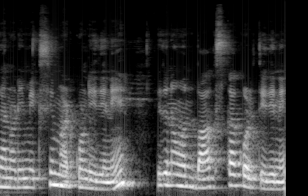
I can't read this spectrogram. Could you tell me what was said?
ಈಗ ನೋಡಿ ಮಿಕ್ಸಿ ಮಾಡ್ಕೊಂಡಿದ್ದೀನಿ. ಇದನ್ನು ಒಂದು ಬಾಕ್ಸ್ಗೆ ಹಾಕ್ಕೊಳ್ತಿದ್ದೀನಿ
